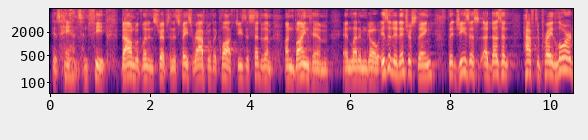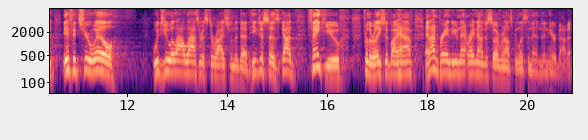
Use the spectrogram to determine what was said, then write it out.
his hands and feet bound with linen strips, and his face wrapped with a cloth. Jesus said to them, Unbind him and let him go. Isn't it interesting that Jesus uh, doesn't have to pray, Lord, if it's your will, would you allow Lazarus to rise from the dead? He just says, God, thank you for the relationship I have, and I'm praying to you right now just so everyone else can listen in and hear about it.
